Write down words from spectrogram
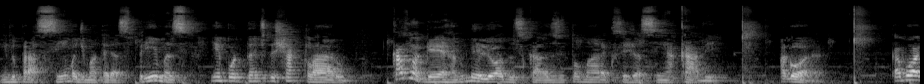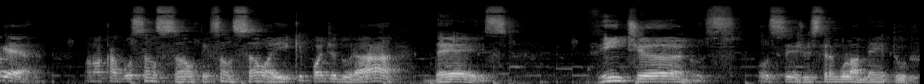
indo para cima de matérias-primas, e é importante deixar claro: caso a guerra, no melhor dos casos, e tomara que seja assim, acabe. Agora, acabou a guerra, mas não acabou sanção. Tem sanção aí que pode durar 10, 20 anos, ou seja, o estrangulamento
